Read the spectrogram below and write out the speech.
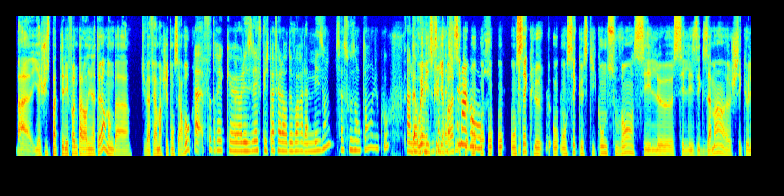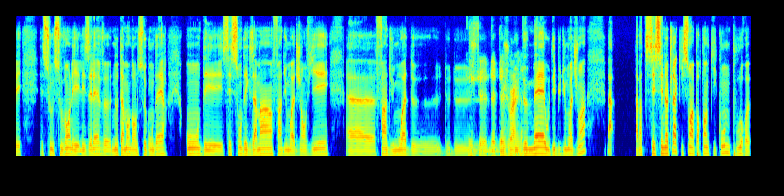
bah, il n'y a juste pas de téléphone, pas d'ordinateur. Donc, bah, tu vas faire marcher ton cerveau. Il ah, faudrait que les élèves puissent pas faire leurs devoirs à la maison, ça sous-entend du coup? Bah Oui, mais ce que je veux dire par là, c'est qu'on on, sait que le, on, sait que ce qui compte souvent, c'est le, c'est les examens. Euh, je sais que les, souvent les, les, élèves, notamment dans le secondaire, ont des sessions d'examen fin du mois de janvier, euh, fin du mois de de, de, de, juin, de, mai ou début du mois de juin. Bah, c'est ces notes-là qui sont importantes, qui comptent pour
